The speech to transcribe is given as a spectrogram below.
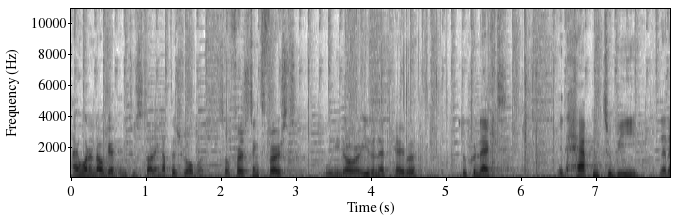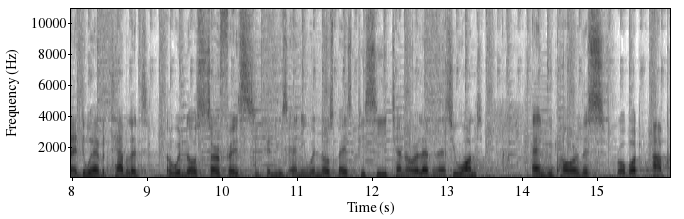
I want to now get into starting up this robot. So first things first, we need our Ethernet cable to connect. It happened to be that I do have a tablet a Windows Surface. You can use any Windows-based PC, 10 or 11 as you want. and we power this robot up.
